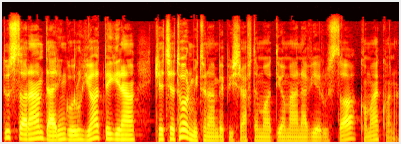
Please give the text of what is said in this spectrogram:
دوست دارم در این گروه یاد بگیرم که چطور می‌تونم به پیشرفت مادی و معنوی روستا کمک کنم.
